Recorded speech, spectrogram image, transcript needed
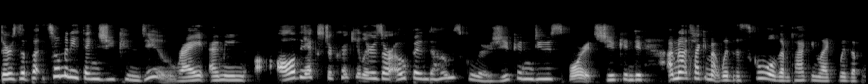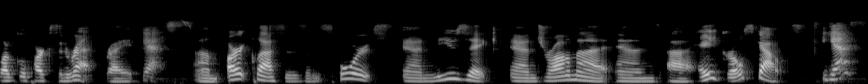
there's a, so many things you can do, right? I mean, all the extracurriculars are open to homeschoolers. You can do sports. You can do. I'm not talking about with the schools. I'm talking like with the local parks and rec, right? Yes. Um, art classes and sports and music and drama and uh, hey, Girl Scouts. Yes,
